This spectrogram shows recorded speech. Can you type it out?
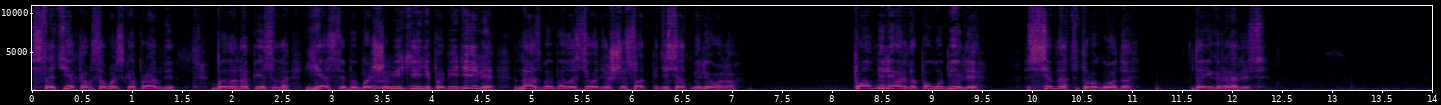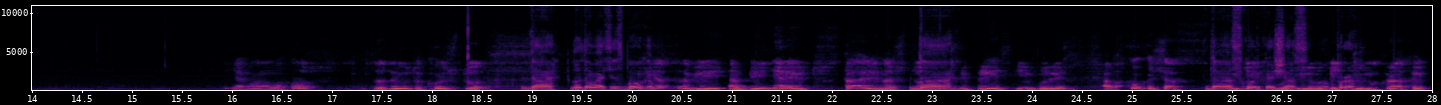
в статье «Комсомольской правды» было написано, если бы большевики не победили, нас бы было сегодня 650 миллионов. Полмиллиарда погубили с 17 года. Доигрались. Я вам вопрос задаю такой, что Да, ну давайте, с Богом. сейчас обви- обвиняют Сталина, что Да. репрессии были. А сколько сейчас Да, сколько погубили щас? вот Ну, про- демократы?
